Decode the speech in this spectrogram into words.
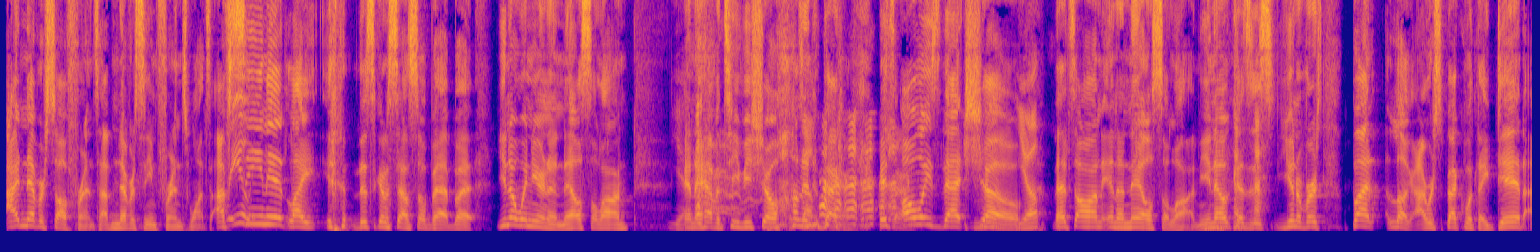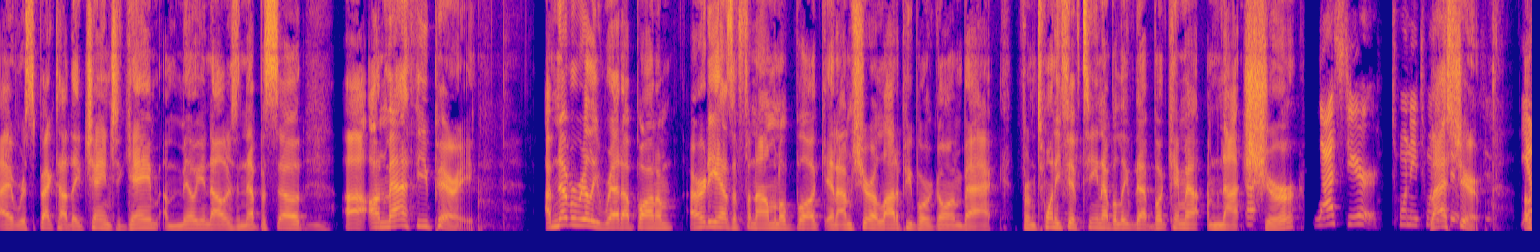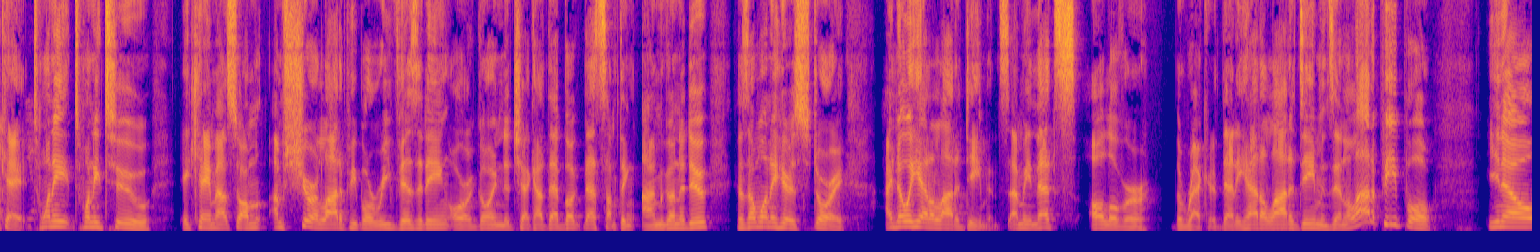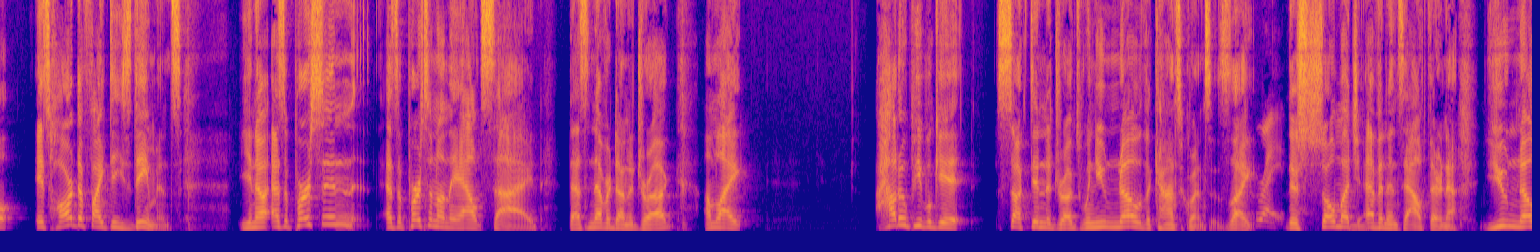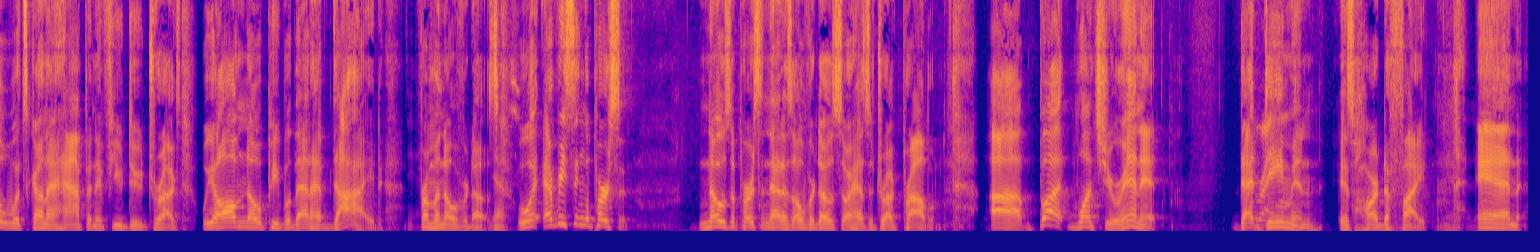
I never saw Friends. I've never seen Friends once. I've Really? seen it like this is gonna sound so bad, but you know when you're in a nail salon Yeah. and they have a TV show on in the up back, there. it's always that mm-hmm. show Yep. that's on in a nail salon, you know, because it's universe. But look, I respect what they did. I respect how they changed the game. A million dollars an episode mm. uh, on Matthew Perry. I've never really read up on him. I heard he has a phenomenal book, and I'm sure a lot of people are going back from 2015. I believe that book came out. I'm not uh, sure. Last year, 2020. Last year. Yep. Okay, 2022 it came out. So I'm I'm sure a lot of people are revisiting or going to check out that book. That's something I'm going to do because I want to hear his story. I know he had a lot of demons. I mean, that's all over the record that he had a lot of demons and a lot of people, you know, it's hard to fight these demons. You know, as a person as a person on the outside that's never done a drug, I'm like how do people get sucked into drugs when you know the consequences. Like, Right. there's so much evidence out there now. You know what's going to happen if you do drugs. We all know people that have died from an overdose. Yes. Well, every single person knows a person that has overdosed or has a drug problem. Uh, but once you're in it, that Right. demon is hard to fight. and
